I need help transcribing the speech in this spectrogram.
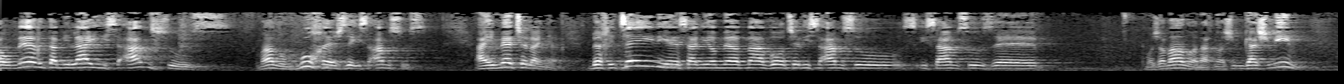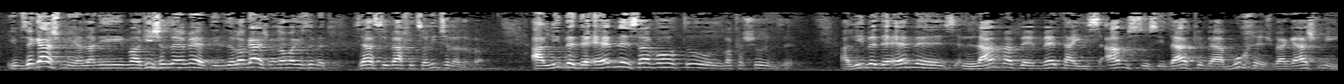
אומר את המילה איסאמסוס, אמרנו, מוחש זה איסאמסוס. האמת של העניין. בחיצי ניאס אני אומר מה הוורד של איסאמסוס, איסאמסוס זה, כמו שאמרנו, אנחנו אנשים גשמים. אם זה גשמי, אז אני מרגיש שזה אמת. אם זה לא גשמי, אני לא מרגיש שזה אמת. זה הסיבה החיצונית של הדבר. אליבא דאמס אבותו, זה לא קשור עם זה. אליבא דאמס, למה באמת האיסאמסוס היא דווקא בהמוחש, בהגשמי?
